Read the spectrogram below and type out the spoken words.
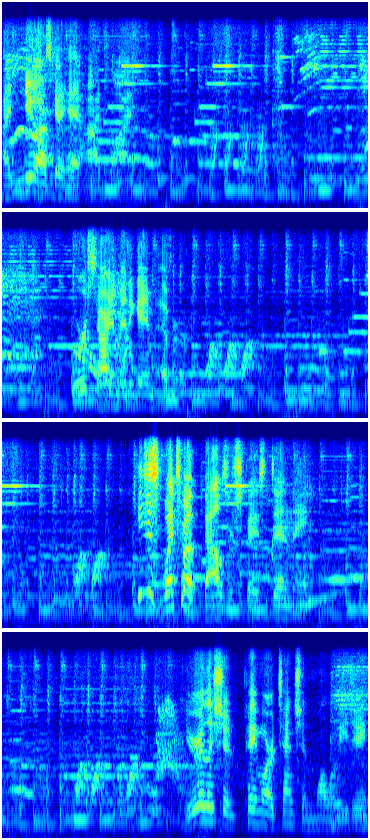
I knew I was gonna hit high fly. Worst item minigame ever. He just went to a Bowser space, didn't he? You really should pay more attention, Waluigi.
